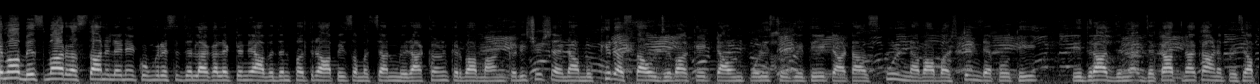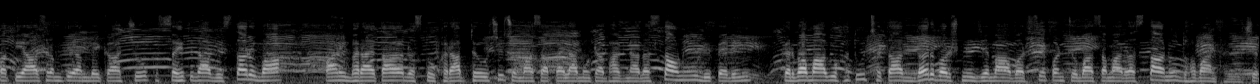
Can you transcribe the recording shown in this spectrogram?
એમાં બિસ્માર રસ્તાને લઈને કોંગ્રેસે જિલ્લા કલેક્ટરને આવેદનપત્ર આપી સમસ્યાનું નિરાકરણ કરવા માંગ કરી છે. શહેરના મુખ્ય રસ્તાઓ જેવા કે ટાઉન પોલીસ ચોકીથી, ટાટા સ્કૂલ, નવા બસ સ્ટેન્ડ ડેપોથી ઇદરા જકાતનાકા અને પ્રજાપતિ આશ્રમથી અંબેકા ચોક સહિતના વિસ્તારોમાં પાણી ભરાતા રસ્તો ખરાબ થયો છે. ચોમાસા પહેલા મોટાભાગના રસ્તાઓનું રિપેરિંગ કરવામાં આવ્યું હતું. છતાં દર વર્ષની જેમ આ વર્ષે પણ ચોમાસામાં રસ્તાનું ધોવાણ થયું છે.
